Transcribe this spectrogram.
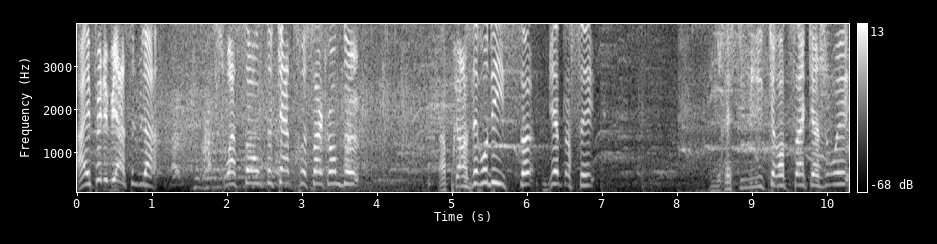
Ah, il fait du bien celui-là. 64-52. Après un 0-10, bien tassé. Il reste 1 minute 45 à jouer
